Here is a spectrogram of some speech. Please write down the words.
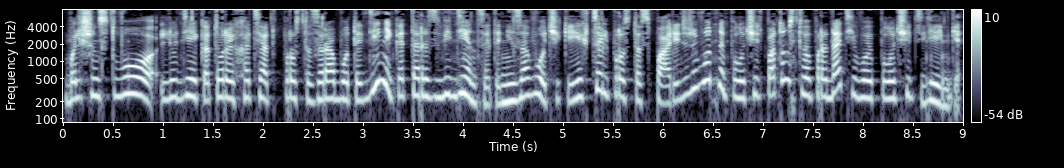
Большинство людей, которые хотят просто заработать денег, это разведенцы, это не заводчики. Их цель просто спарить животное, получить потомство, продать его и получить деньги.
